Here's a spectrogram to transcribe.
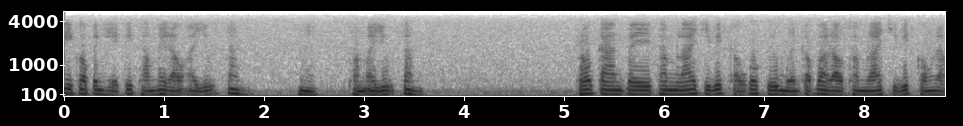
นี่ก็เป็นเหตุที่ทำให้เราอายุสั้นทำอายุสั้น เพราะการไปทำร้ายชีวิตเขาก็คือเหมือนกับว่าเราทำร้ายชีวิตของเรา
